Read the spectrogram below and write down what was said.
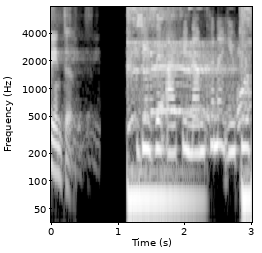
Center. DJ RP Namkhana YouTube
